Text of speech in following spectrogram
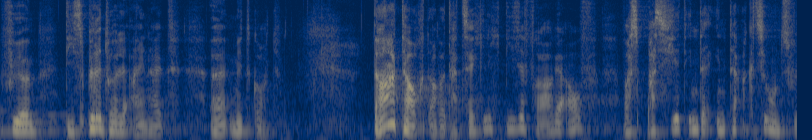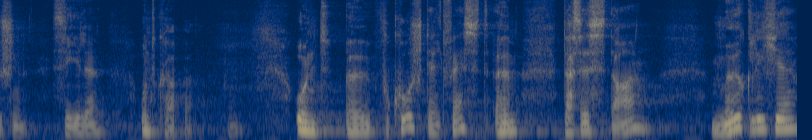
für die spirituelle Einheit mit Gott. Da taucht aber tatsächlich diese Frage auf, was passiert in der Interaktion zwischen Seele und Körper. Und Foucault stellt fest, dass es da mögliche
